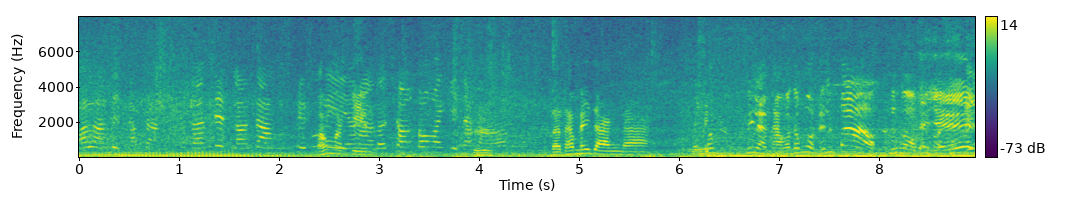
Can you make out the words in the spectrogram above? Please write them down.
ว่าร้านเด็ดร้านดังร้านเด็ดร้านดังเพชรต้บุองมารีกินอะแล้วช่างต้องมากินนะคะแต่ถ้าไม่ดังนะ นี่แหละถามว่าต้องหมดได้หรือเปล่าคือบอกใจเย็น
